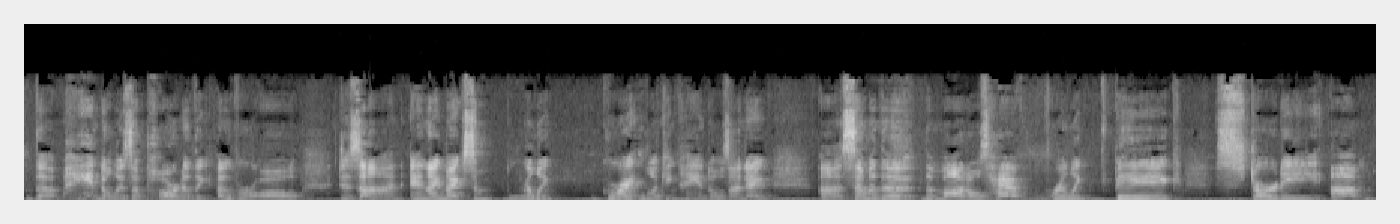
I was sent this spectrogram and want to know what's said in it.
the handle is a part of the overall design. And they make some really great looking handles. I know uh, some of the, the models have really big, sturdy um,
